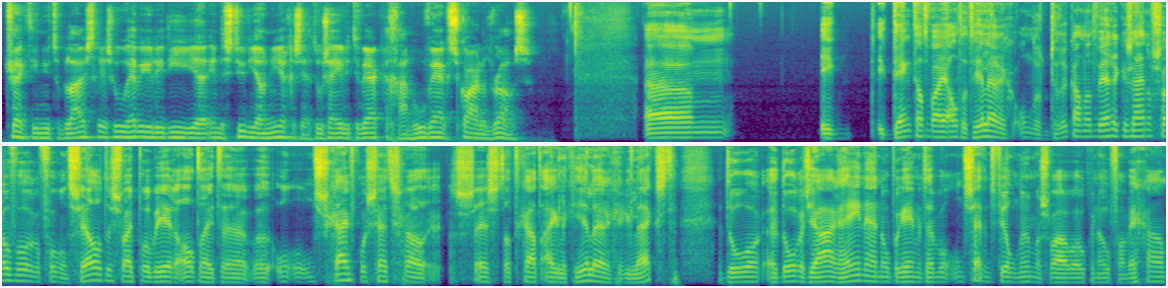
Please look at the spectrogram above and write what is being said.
track die nu te beluisteren is. Hoe hebben jullie die in de studio neergezet? Hoe zijn jullie te werk gegaan? Hoe werkt Scarlet Rose? Um, ik denk dat wij altijd heel erg onder druk aan het werken zijn of zo voor, voor onszelf. Dus wij proberen altijd, uh, ons schrijfproces dat gaat eigenlijk heel erg relaxed door, uh, door het jaar heen. En op een gegeven moment hebben we ontzettend veel nummers waar we ook een hoop van weg gaan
